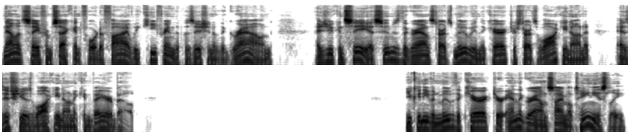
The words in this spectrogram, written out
now let's say from second 4 to 5 we keyframe the position of the ground. As you can see, as soon as the ground starts moving, the character starts walking on it as if she is walking on a conveyor belt. You can even move the character and the ground simultaneously,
